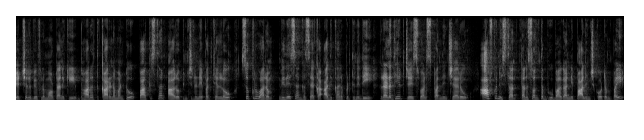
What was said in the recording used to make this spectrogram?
చర్చలు విఫలమవటానికి భారత్ కారణమంటూ పాకిస్తాన్ ఆరోపించిన నేపథ్యంలో శుక్రవారం విదేశాంగ శాఖ అధికార ప్రతినిధి రణధీర్ జైస్వాల్ స్పందించారు. ఆఫ్ఘనిస్తాన్ తన సొంత భూభాగాన్ని పాలించుకోవటంపై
